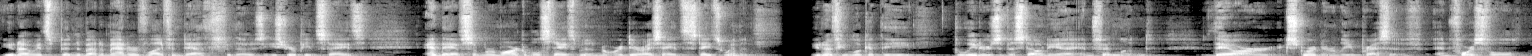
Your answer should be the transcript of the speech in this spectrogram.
you know, it's been about a matter of life and death for those East European states. And they have some remarkable statesmen, or dare I say it, stateswomen. You know, if you look at the, the leaders of Estonia and Finland, they are extraordinarily impressive and forceful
